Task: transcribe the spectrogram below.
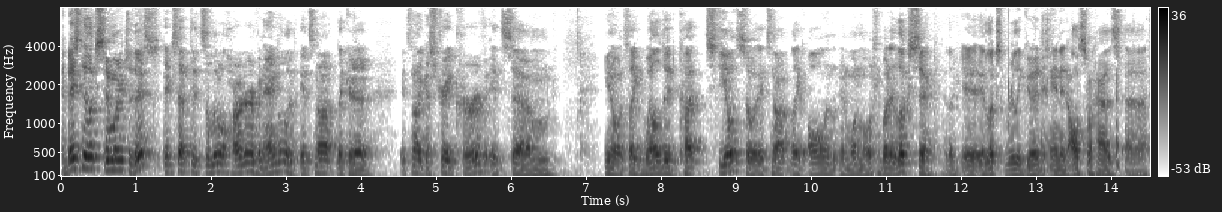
it basically looks similar to this, except it's a little harder of an angle. It, it's not like a, it's not like a straight curve. It's, um, you know, it's like welded cut steel. So it's not like all in, in one motion, but it looks sick. Like it, it, looks really good. And it also has, uh,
